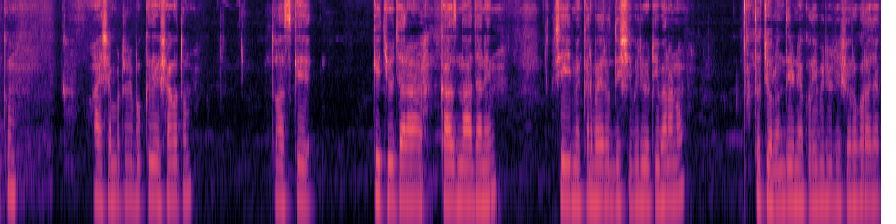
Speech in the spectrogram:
আলাইকুম। আয়েশা মোটরের পক্ষ থেকে স্বাগতম। তো আজকে কিছু যারা কাজ না জানেন, সেই মেকার ভাইয়ের উদ্দেশ্যে ভিডিওটি বানানো। তো চলুন দেরি না করে ভিডিওটি শুরু করা যাক।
